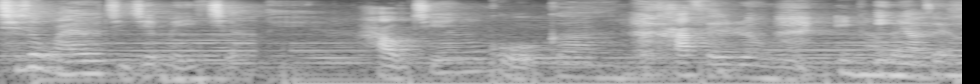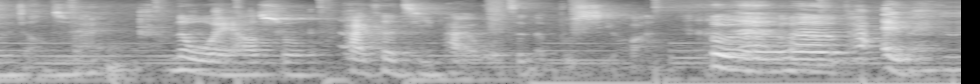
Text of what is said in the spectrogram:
其实我还有几件没讲哎，好坚果跟咖啡任务硬 硬要要最后讲出来，那我也要说，派克鸡排我真的不喜欢。呃，派哎派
